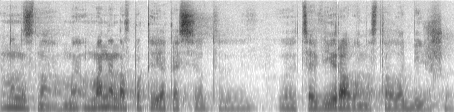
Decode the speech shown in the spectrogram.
ну не знаю. У мене навпаки якась от е, ця віра вона стала більшою.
